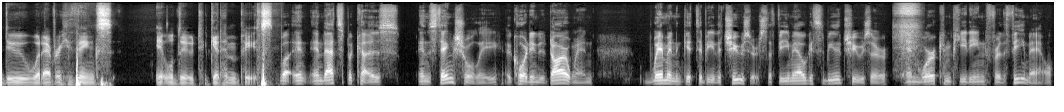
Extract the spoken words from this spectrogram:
do whatever he thinks it will do to get him a piece Well, and and that's because instinctually, according to Darwin, women get to be the choosers. The female gets to be the chooser, and we're competing for the female,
